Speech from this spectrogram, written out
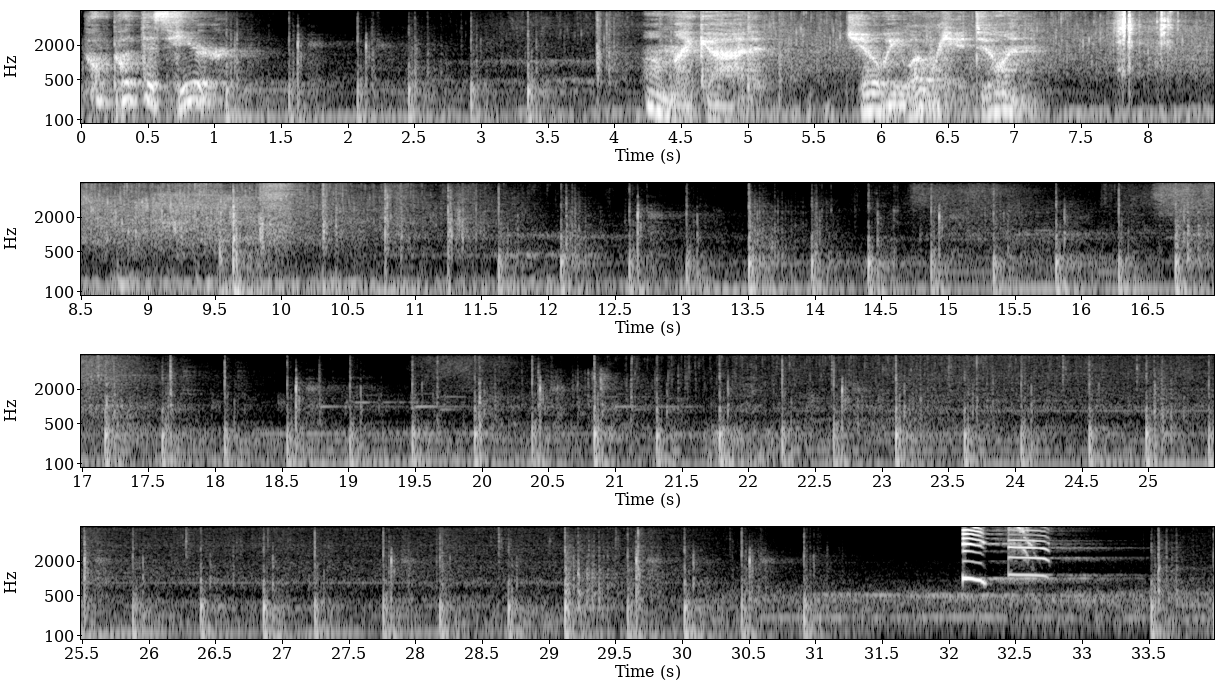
Who put this here? Oh my god. Joey, what were you doing?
